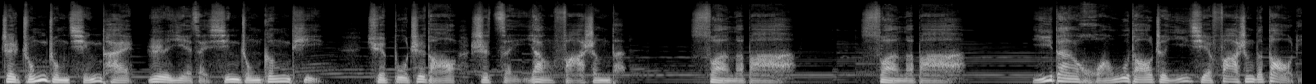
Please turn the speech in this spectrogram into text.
这种种情态日夜在心中更替，却不知道是怎样发生的。算了吧，算了吧。一旦恍悟到这一切发生的道理，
